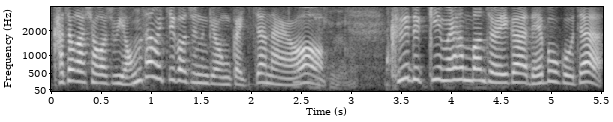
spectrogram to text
가져가셔가지고 영상을 찍어주는 경우가 있잖아요. 그 느낌을 한번 저희가 내보고자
